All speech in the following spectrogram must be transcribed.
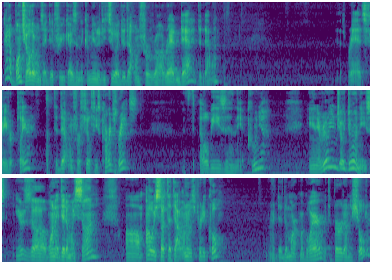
Got a bunch of other ones I did for you guys in the community too. I did that one for uh, Rad and Dad. I did that one. That's Rad's favorite player. Did that one for Filthy's Cards Breaks. That's the Albies and the Acuna. And I really enjoyed doing these. Here's uh, one I did of my son. Um, I always thought that that one was pretty cool. I did the Mark McGwire with the bird on the shoulder.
